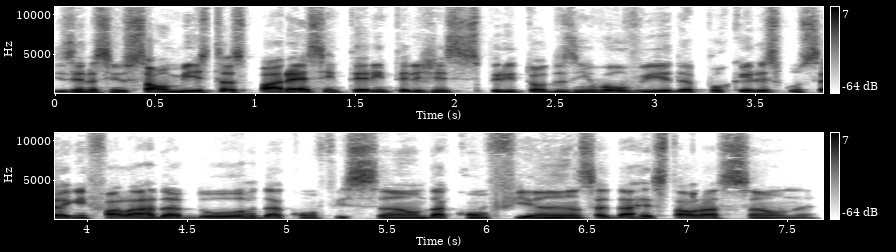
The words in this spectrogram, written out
dizendo assim: os salmistas parecem ter inteligência espiritual desenvolvida, porque eles conseguem falar da dor, da confissão, da confiança, da restauração, né?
